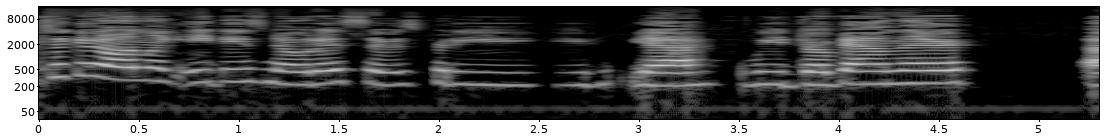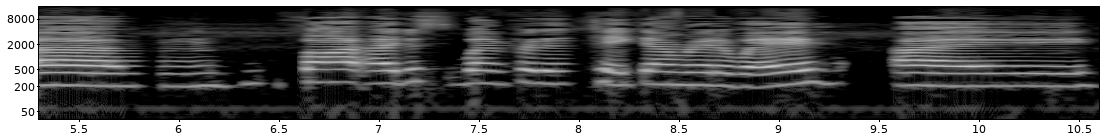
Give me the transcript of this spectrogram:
took it on like eight days' notice. It was pretty, yeah. We drove down there. Um, fought. I just went for the takedown right away. I.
